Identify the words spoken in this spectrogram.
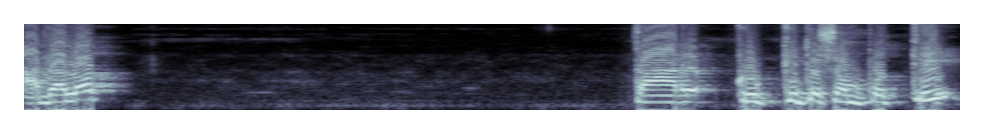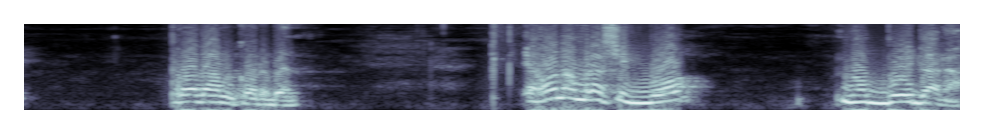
আদালত তার কুক্ষিত সম্পত্তি প্রদান করবেন। এখন আমরা শিখব নব্বই দ্বারা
